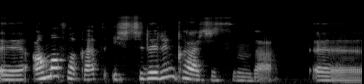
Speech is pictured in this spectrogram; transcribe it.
Ee, ama fakat işçilerin karşısında e,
